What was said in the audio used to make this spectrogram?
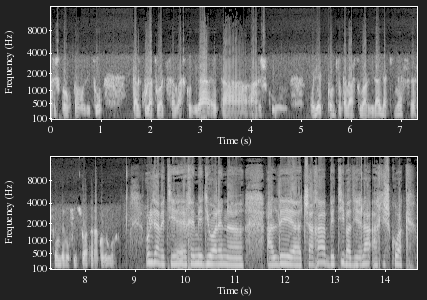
arrisku ukango ditu, kalkulatuak izan asko dira, eta arrisku horiek kontutan hartu behar dira, jakinez zen beneficio aterako dugu. Hori da beti, erremedioaren uh, alde uh, txarra beti badirela arriskuak.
